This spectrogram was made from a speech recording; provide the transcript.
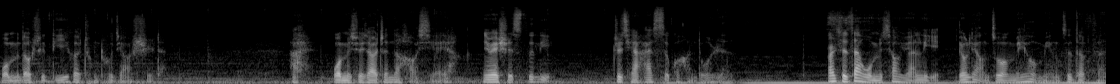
我们都是第一个冲出教室的。我们学校真的好邪呀！因为是私立，之前还死过很多人，而且在我们校园里有两座没有名字的坟，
